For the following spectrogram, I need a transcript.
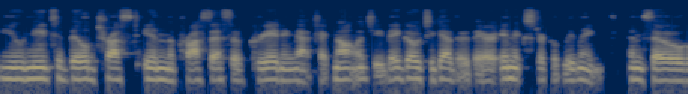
you need to build trust in the process of creating that technology. They go together, they're inextricably linked. And so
